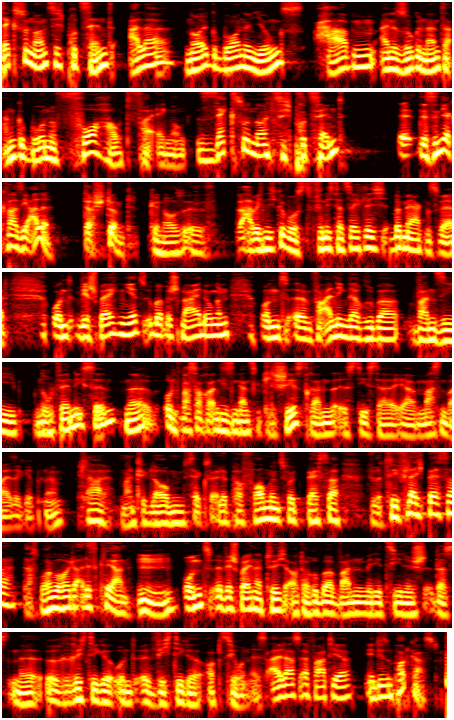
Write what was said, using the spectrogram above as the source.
96 Prozent aller neugeborenen Jungs haben eine sogenannte angeborene Vorhautverengung. 96 Prozent? Äh, das sind ja quasi alle. Das stimmt, genauso ist es. Habe ich nicht gewusst. Finde ich tatsächlich bemerkenswert. Und wir sprechen jetzt über Beschneidungen und äh, vor allen Dingen darüber, wann sie notwendig sind ne? und was auch an diesen ganzen Klischees dran ist, die es da ja massenweise gibt. Ne? Klar, manche glauben, sexuelle Performance wird besser. Wird sie vielleicht besser? Das wollen wir heute alles klären. Mhm. Und wir sprechen natürlich auch darüber, wann medizinisch das eine richtige und wichtige Option ist. All das erfahrt ihr in diesem Podcast.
